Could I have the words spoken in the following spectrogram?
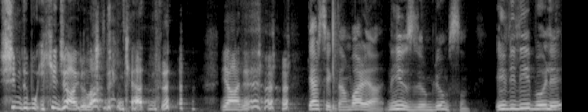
Şimdi bu ikinci ayrılığa denk geldi. yani Gerçekten var ya neyi üzülüyorum biliyor musun? Evliliği böyle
